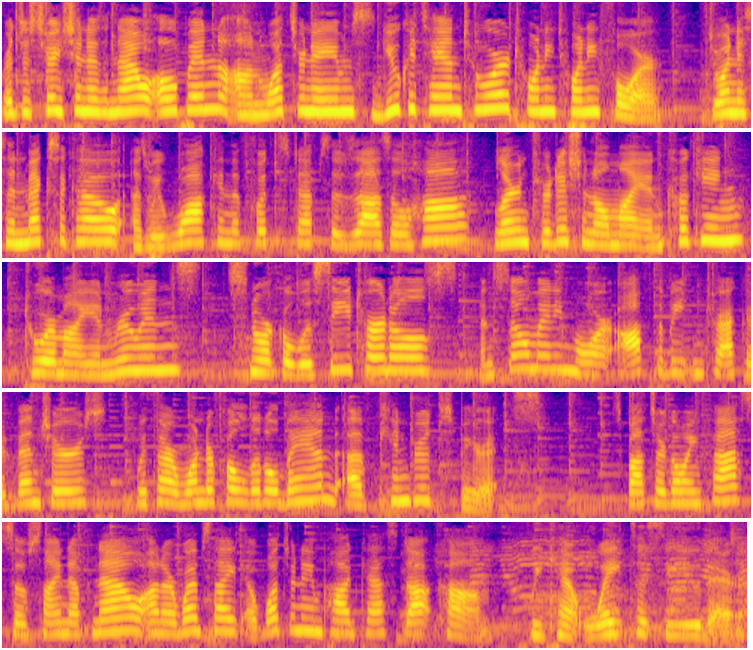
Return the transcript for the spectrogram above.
Registration is now open on What's Her Name's Yucatan Tour 2024. Join us in Mexico as we walk in the footsteps of Zazil Ha, learn traditional Mayan cooking, tour Mayan ruins, snorkel with sea turtles, and so many more off the beaten track adventures with our wonderful little band of kindred spirits. Spots are going fast, so sign up now on our website at whatshernamepodcast.com. We can't wait to see you there.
